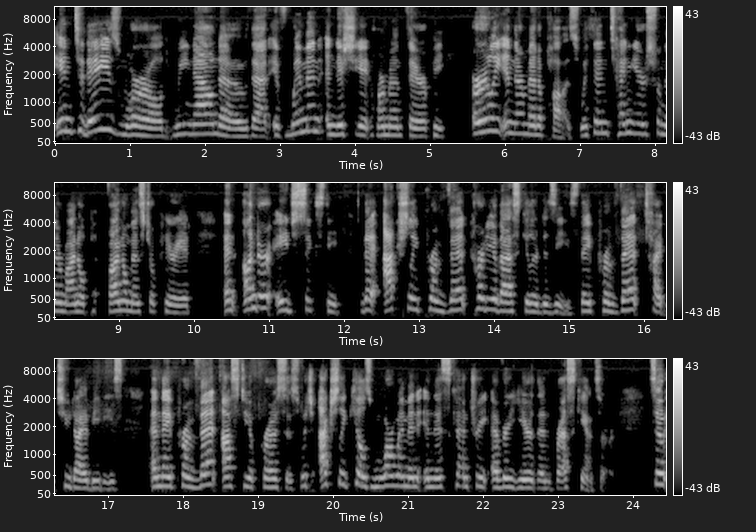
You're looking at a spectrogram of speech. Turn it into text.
in today's world, we now know that if women initiate hormone therapy, early in their menopause, within 10 years from their final, final menstrual period, and under age 60, they actually prevent cardiovascular disease. They prevent type 2 diabetes and they prevent osteoporosis, which actually kills more women in this country every year than breast cancer. So,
